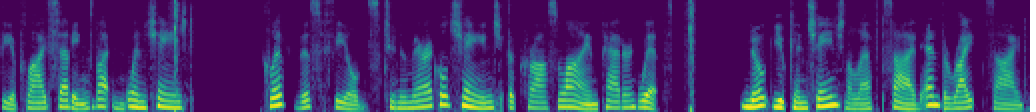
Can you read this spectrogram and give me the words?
the Apply Settings button when changed. Click this fields to numerical change the cross line pattern width. Note you can change the left side and the right side.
